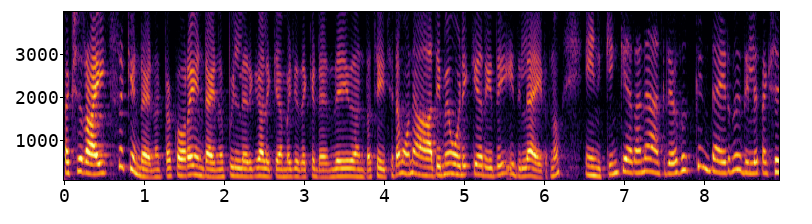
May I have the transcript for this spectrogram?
പക്ഷേ റൈഡ്സ് ഒക്കെ ഉണ്ടായിരുന്നു കേട്ടോ. കുറേ ഉണ്ടായിരുന്നു. പിള്ളേർക്ക് കളിക്കാൻ പറ്റിയതൊക്കെ ഉണ്ടായിരുന്നു. ഇത് കണ്ടോ? ചേച്ചിയുടെ മോൻ ആദ്യമേ ഓടി കയറിയത് ഇതിലായിരുന്നു. എനിക്കും കയറാൻ ആഗ്രഹമൊക്കെ ഉണ്ടായിരുന്നു ഇതിൽ പക്ഷേ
